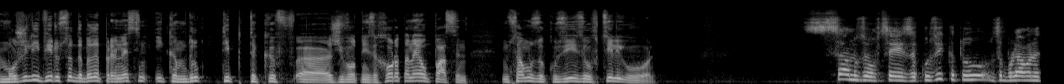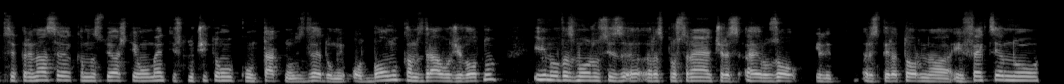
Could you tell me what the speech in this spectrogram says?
Може ли вирусът да бъде пренесен и към друг тип такъв а, животни? За хората не е опасен, но само за кози и за овци ли говори? Само за овце и за кози, като заболяването се пренася към настоящия момент изключително контактно, с две думи, от болно към здраво животно. Има възможности за разпространение чрез аерозол или респираторна инфекция, но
